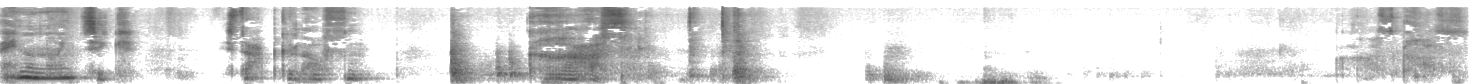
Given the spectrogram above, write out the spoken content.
91 ist er abgelaufen. Krass. Krass, krass.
